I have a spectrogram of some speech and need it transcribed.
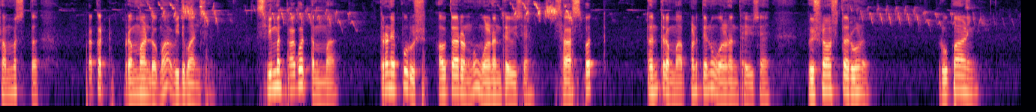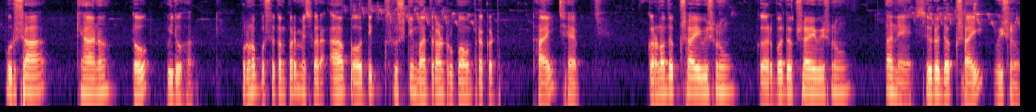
સમસ્ત પ્રકટ બ્રહ્માંડોમાં વિદ્વાન છે। શ્રીમદ ભાગવતમમાં ત્રણેય પુરુષ અવતારોનું વર્ણન થયું છે। શાશ્વત તંત્રમાં પણ તેનું વર્ણન થયું છે। વિષ્ણુસ્તરુણ, રૂપાણી, પુરુષાખ્યાન, ધો, વિદોહ। પૂર્ણ પુરુષોત્તમ પરમેશ્વર આ ભૌતિક સૃષ્ટિમાં ત્રણ રૂપોમાં પ્રકટ થાય છે। કર્ણોદક્ષાય વિષ્ણુ, ગર્ભદક્ષાય વિષ્ણુ અને સૂર્યદક્ષાય વિષ્ણુ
